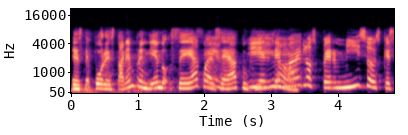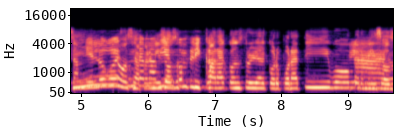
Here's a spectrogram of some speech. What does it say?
este, por estar emprendiendo, sea cual sea tu Y giro. el tema de los permisos, que Sí, también luego es o un sea, tema permisos bien complicado. para construir el corporativo, Claro. permisos,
